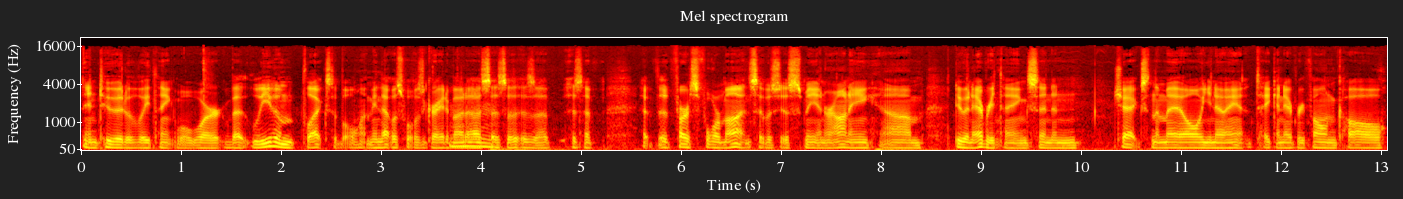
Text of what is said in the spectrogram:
intuitively think will work, but leave them flexible. I mean, that was what was great about mm. us as a, as a as a the first four months. It was just me and Ronny um, doing everything, sending checks in the mail, you know, taking every phone call.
